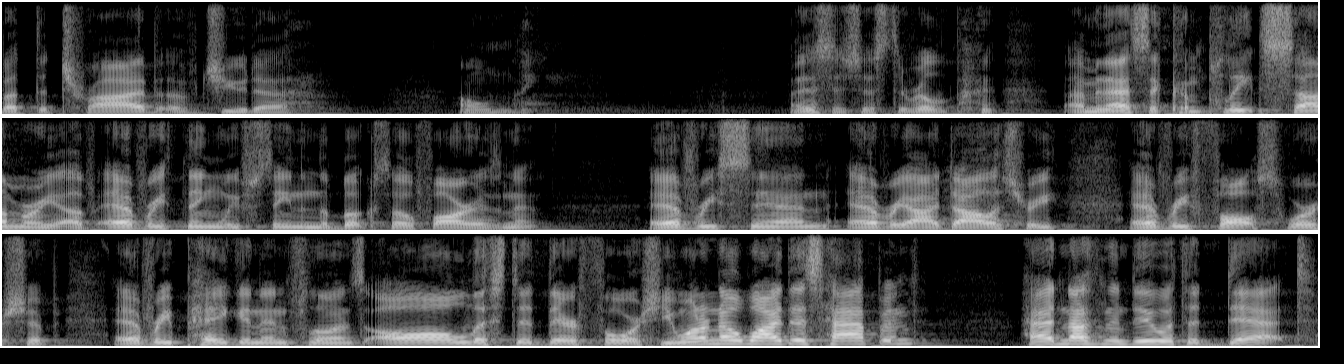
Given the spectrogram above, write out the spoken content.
but the tribe of Judah only. Now, this is just a real, I mean, that's a complete summary of everything we've seen in the book so far, isn't it? Every sin, every idolatry, every false worship, every pagan influence, all listed there for us. You want to know why this happened? Had nothing to do with a debt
